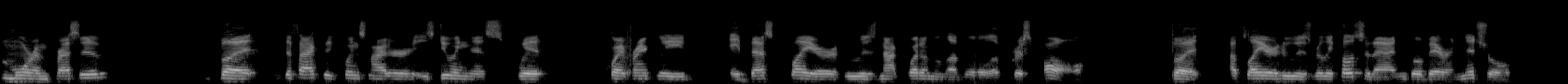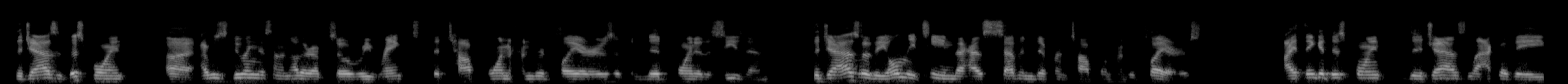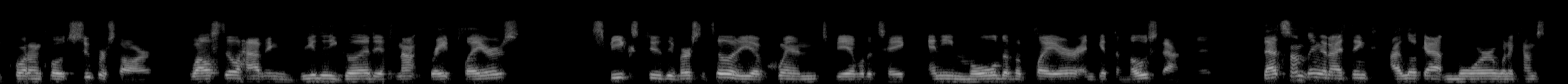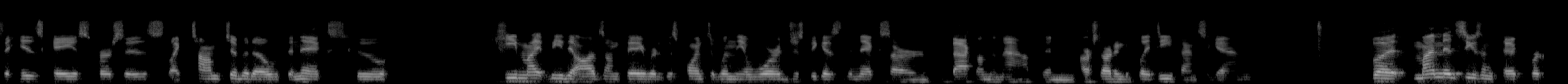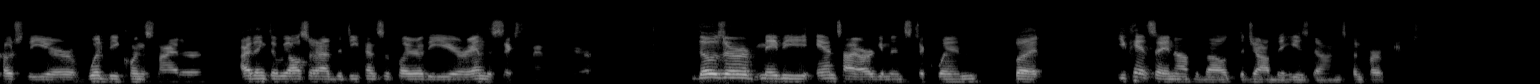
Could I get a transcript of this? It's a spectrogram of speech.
more impressive, but the fact that Quinn Snyder is doing this with, quite frankly, a best player who is not quite on the level of Chris Paul, but a player who is really close to that, and Gobert and Mitchell. The Jazz at this point uh, I was doing this on another episode we ranked the top 100 players at the midpoint of the season. The Jazz are the only team that has seven different top 100 players. I think at this point, the Jazz lack of a quote unquote superstar while still having really good, if not great players, speaks to the versatility of Quinn to be able to take any mold of a player and get the most out of it that's something that I think I look at more when it comes to his case versus like Tom Thibodeau with the Knicks, who he might be the odds on favorite at this point to win the award just because the Knicks are back on the map and are starting to play defense again. But my midseason pick for coach of the year would be Quinn Snyder. I think that we also have the defensive player of the year and the sixth man of the year. Those are maybe anti arguments to Quinn, but you can't say enough about the job that he's done. It's been perfect.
